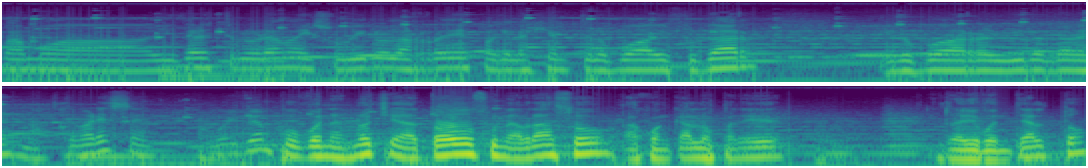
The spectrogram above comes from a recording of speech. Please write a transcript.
vamos a editar este programa y subirlo a las redes para que la gente lo pueda disfrutar y lo pueda revivir otra vez más. ¿Te parece? Muy bien, pues buenas noches a todos, un abrazo a Juan Carlos Paredes, Radio Puente Alto.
